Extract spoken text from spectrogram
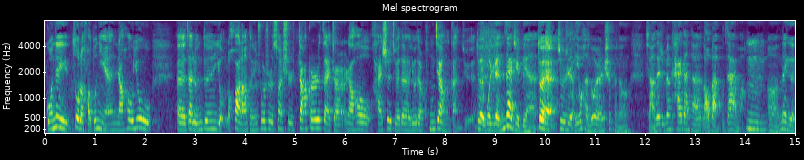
国内做了好多年，然后又。呃，在伦敦有了画廊，等于说是算是扎根儿在这儿，然后还是觉得有点空降的感觉。对我人在这边，对，就是有很多人是可能想要在这边开，但他老板不在嘛。嗯嗯，那个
